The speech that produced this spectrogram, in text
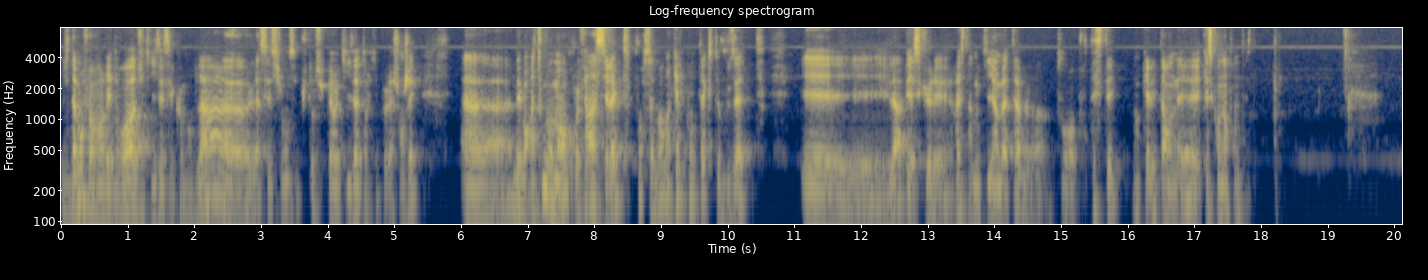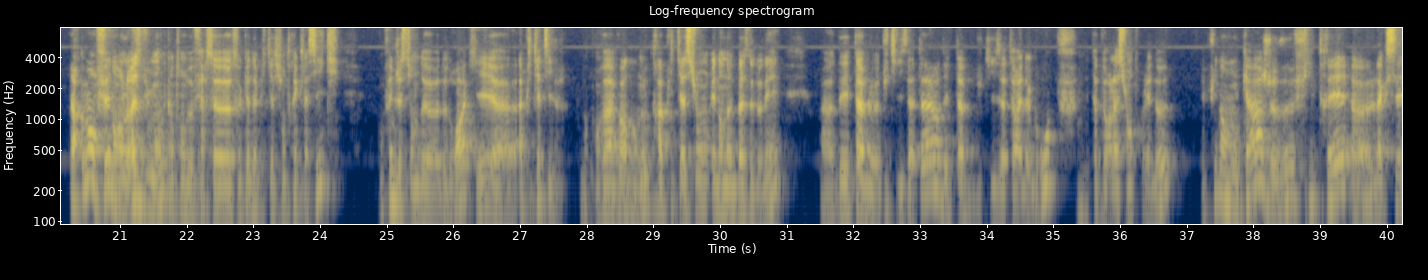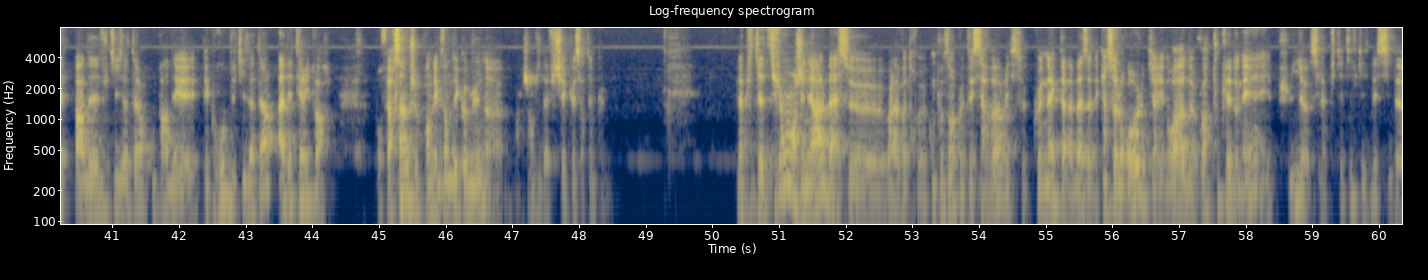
Évidemment, il faut avoir les droits d'utiliser ces commandes-là. Euh, la session, c'est plutôt le super utilisateur qui peut la changer. Euh, mais bon, à tout moment, vous pouvez faire un select pour savoir dans quel contexte vous êtes. Et là, PSQL reste un outil imbattable pour, tester dans quel état on est et qu'est-ce qu'on est en train de tester. Alors, comment on fait dans le reste du monde quand on veut faire ce, cas d'application très classique? On fait une gestion de, droit qui est euh, applicative. Donc, on va avoir dans notre application et dans notre base de données euh, des tables d'utilisateurs, des tables d'utilisateurs et de groupes, des tables de relations entre les deux. Et puis dans mon cas, je veux filtrer euh, l'accès par des utilisateurs ou par des, groupes d'utilisateurs à des territoires. Pour faire simple, je vais prendre l'exemple des communes. Euh, j'ai envie d'afficher que certaines communes. L'application, en général, bah, voilà, votre composant côté serveur, il se connecte à la base avec un seul rôle qui a les droits de voir toutes les données. Et puis, c'est l'applicatif qui décide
